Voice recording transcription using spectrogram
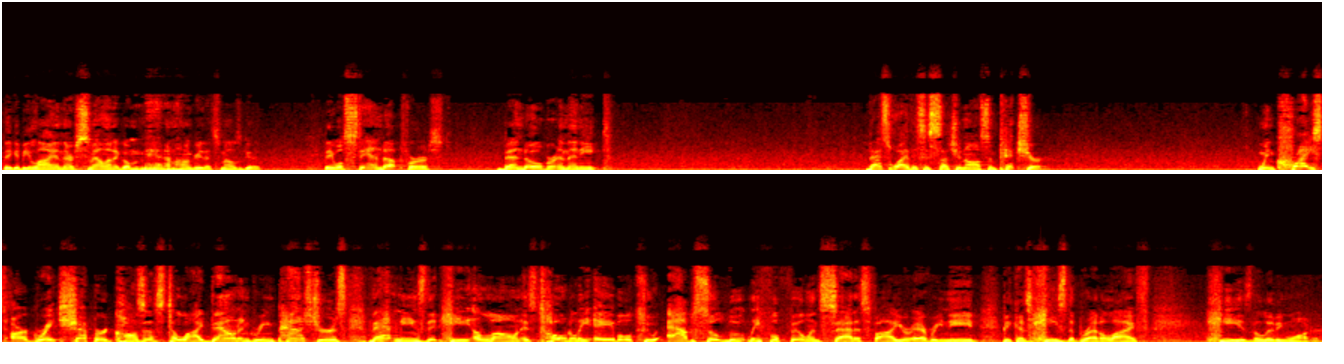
they could be lying there smelling and go, man, I'm hungry, that smells good. They will stand up first, bend over, and then eat. That's why this is such an awesome picture. When Christ, our great shepherd, causes us to lie down in green pastures, that means that He alone is totally able to absolutely fulfill and satisfy your every need because He's the bread of life. He is the living water.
